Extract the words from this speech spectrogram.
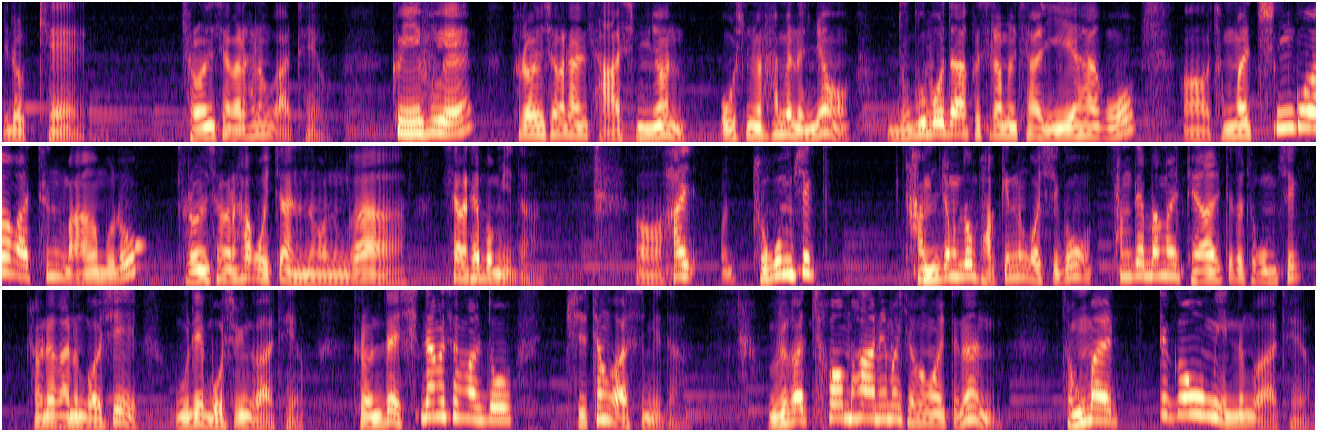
이렇게 결혼 생활을 하는 것 같아요. 그 이후에 결혼 생활 한 40년, 50년 하면은요, 누구보다 그 사람을 잘 이해하고, 어, 정말 친구와 같은 마음으로 결혼 생활을 하고 있지 않는 건가 생각을 해봅니다. 어, 하, 조금씩 감정도 바뀌는 것이고, 상대방을 대할 때도 조금씩 변해가는 것이 우리의 모습인 것 같아요. 그런데 신앙생활도 비슷한 것 같습니다. 우리가 처음 하나님을 경험할 때는 정말 뜨거움이 있는 것 같아요.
